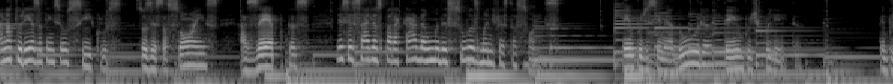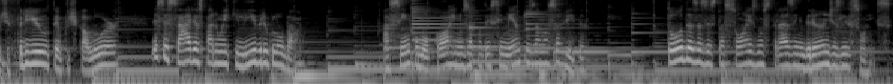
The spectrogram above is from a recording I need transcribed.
A natureza tem seus ciclos, suas estações, as épocas necessárias para cada uma de suas manifestações. Tempo de semeadura, tempo de colheita. Tempo de frio, tempo de calor, necessárias para um equilíbrio global assim como ocorre nos acontecimentos da nossa vida. Todas as estações nos trazem grandes lições.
